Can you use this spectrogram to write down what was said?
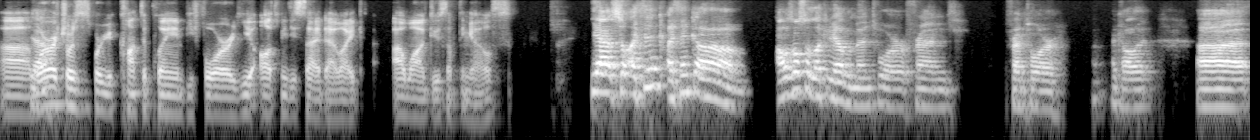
Uh, yeah. What are choices were you contemplating before you ultimately decide that like I want to do something else? Yeah, so I think I think um, I was also lucky to have a mentor, friend, friend tour, I call it, uh,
